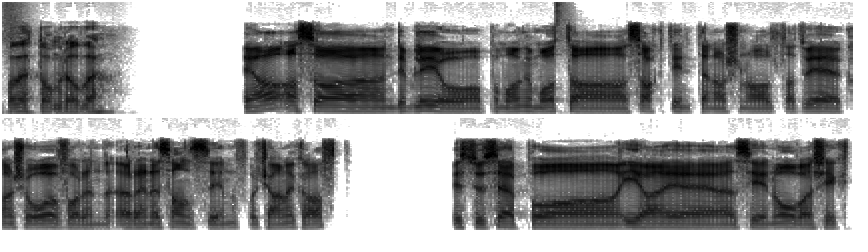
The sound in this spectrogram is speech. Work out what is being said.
på dette området? Ja, altså Det blir jo på mange måter sagt internasjonalt at vi er kanskje overfor en renessanse innenfor kjernekraft. Hvis du ser på IAE sin oversikt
